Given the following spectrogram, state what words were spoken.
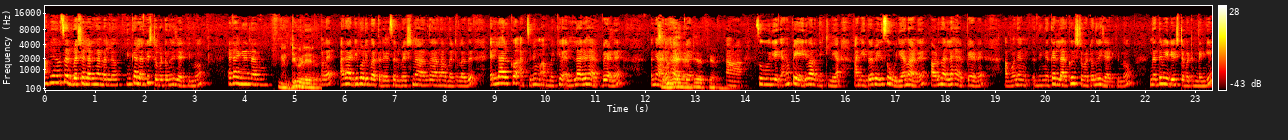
അപ്പൊ ഞങ്ങൾ സെലിബ്രേഷൻ എല്ലാവരും കണ്ടല്ലോ. നിങ്ങൾക്ക് എല്ലാവർക്കും ഇഷ്ടപ്പെട്ടു എന്ന് വിചാരിക്കുന്നു. ഏട്ടാ എങ്ങനെയുണ്ടായിരുന്നു? അടിപൊളിയായിരുന്നു. ഒരു അടിപൊളി ബർത്ത്ഡേ സെലിബ്രേഷൻ ആണ് നടന്നിട്ടുള്ളത്. എല്ലാവർക്കും അച്ഛനും അമ്മയ്ക്കും എല്ലാവരും ഹാപ്പിയാണ് ഞാനും ഹാപ്പിയാണ് ആ സൂര്യ ഞങ്ങൾ പേര് പറഞ്ഞിട്ടില്ല. അനിയത്തിയുടെ പേര് സൂര്യ എന്നാണ്. അവൾ നല്ല ഹാപ്പിയാണ് അപ്പോൾ നിങ്ങൾക്ക് എല്ലാവർക്കും ഇഷ്ടപ്പെട്ടു എന്ന് വിചാരിക്കുന്നു. ഇന്നത്തെ വീഡിയോ ഇഷ്ടപ്പെട്ടിട്ടുണ്ടെങ്കിൽ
